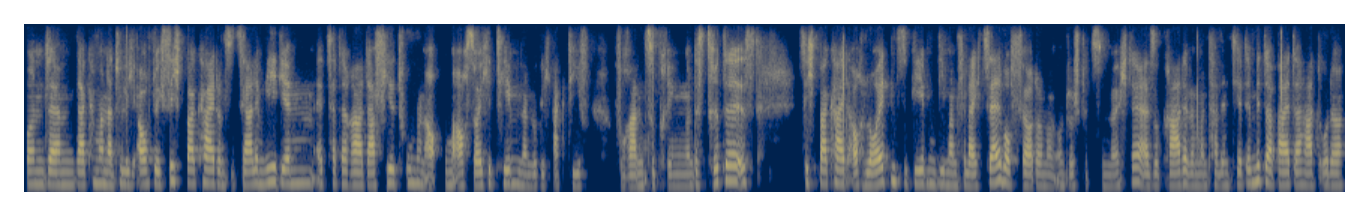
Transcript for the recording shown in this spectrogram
Und ähm, da kann man natürlich auch durch Sichtbarkeit und soziale Medien etc. da viel tun, und auch, um auch solche Themen dann wirklich aktiv voranzubringen. Und das Dritte ist, Sichtbarkeit auch Leuten zu geben, die man vielleicht selber fördern und unterstützen möchte. Also gerade wenn man talentierte Mitarbeiter hat oder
